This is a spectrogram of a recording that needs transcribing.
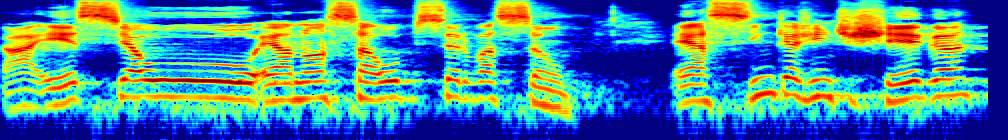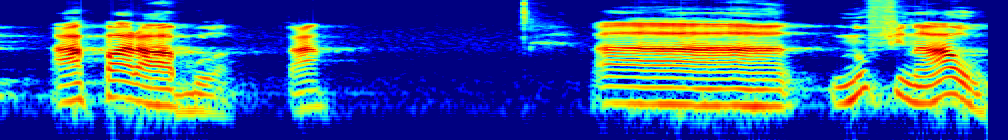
tá? esse é, o, é a nossa observação. É assim que a gente chega à parábola. Tá? Ah, no final,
